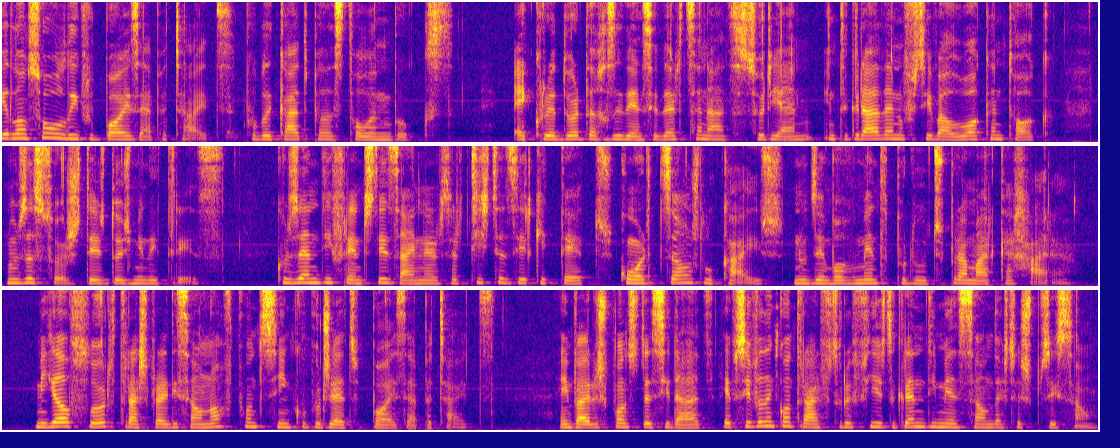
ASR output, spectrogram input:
e lançou o livro Boys Appetite, publicado pela Stolen Books. É curador da residência de artesanato açoriano, integrada no festival Walk and Talk, nos Açores desde 2013, cruzando diferentes designers, artistas e arquitetos com artesãos locais no desenvolvimento de produtos para a marca Rara. Miguel Flor traz para a edição 9.5 o projeto Boys Appetite. Em vários pontos da cidade é possível encontrar fotografias de grande dimensão desta exposição.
